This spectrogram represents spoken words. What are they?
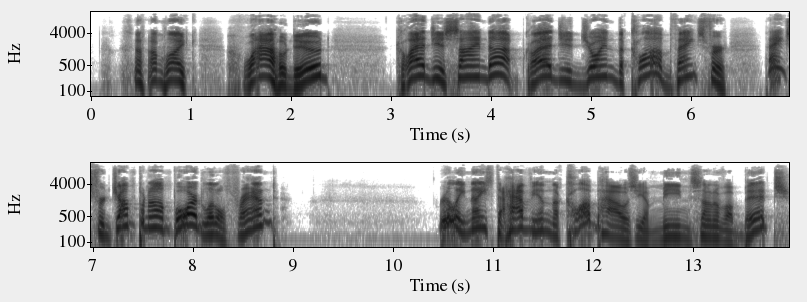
I'm like, wow, dude. Glad you signed up. Glad you joined the club. Thanks for thanks for jumping on board, little friend. Really nice to have you in the clubhouse, you mean son of a bitch.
